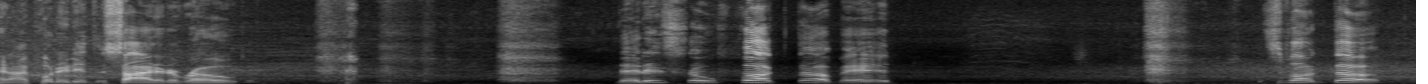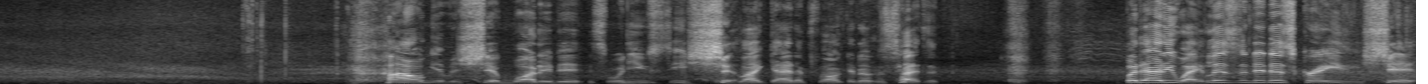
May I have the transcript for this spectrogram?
and I put it at the side of the road. That is so fucked up, man. It's fucked up. I don't give a shit what it is. When you see shit like that, it fucking upsets. But anyway, listen to this crazy shit.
